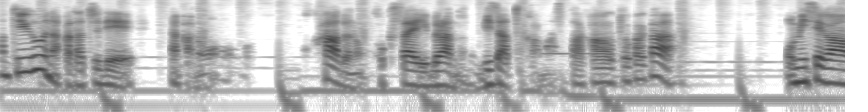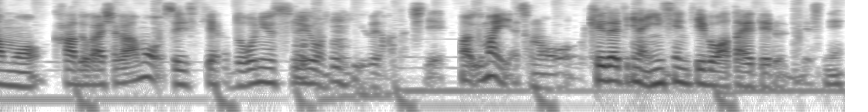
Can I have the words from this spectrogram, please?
あ、っていうふうな形で、なんかあの、カードの国際ブランドのビザとかマスターカードとかが、お店側もカード会社側も 3D セキュアを導入するようにっていうふうな形で、まあ、うまいその経済的なインセンティブを与えてるんですね。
